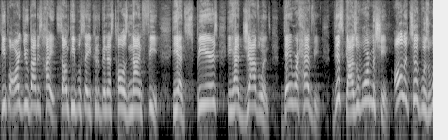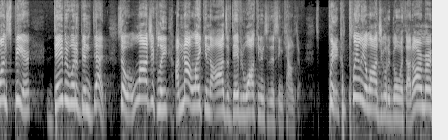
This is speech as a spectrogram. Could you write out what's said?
People argue about his height. Some people say he could have been as tall as nine feet. He had spears, he had javelins. They were heavy. This guy's a war machine. All it took was one spear. David would have been dead. So logically, I'm not liking the odds of David walking into this encounter. It's completely illogical to go without armor,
